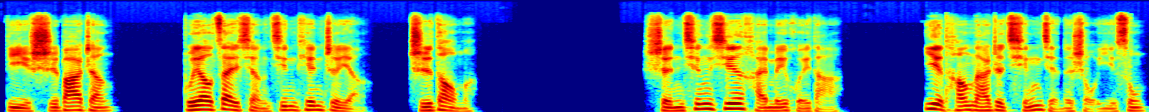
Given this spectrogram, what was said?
第十八章，不要再像今天这样，知道吗？沈清心还没回答。叶棠拿着请柬的手一松，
